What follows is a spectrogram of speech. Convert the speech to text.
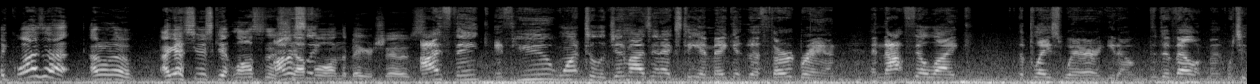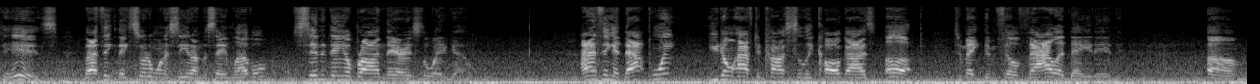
Like, why is that? I don't know. I guess you just get lost in the Honestly, shuffle on the bigger shows. I think if you want to legitimize NXT and make it the third brand and not feel like the place where, you know, the development, which it is, but I think they sort of want to see it on the same level, sending Daniel Bryan there is the way to go. And I think at that point, you don't have to constantly call guys up to make them feel validated um,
